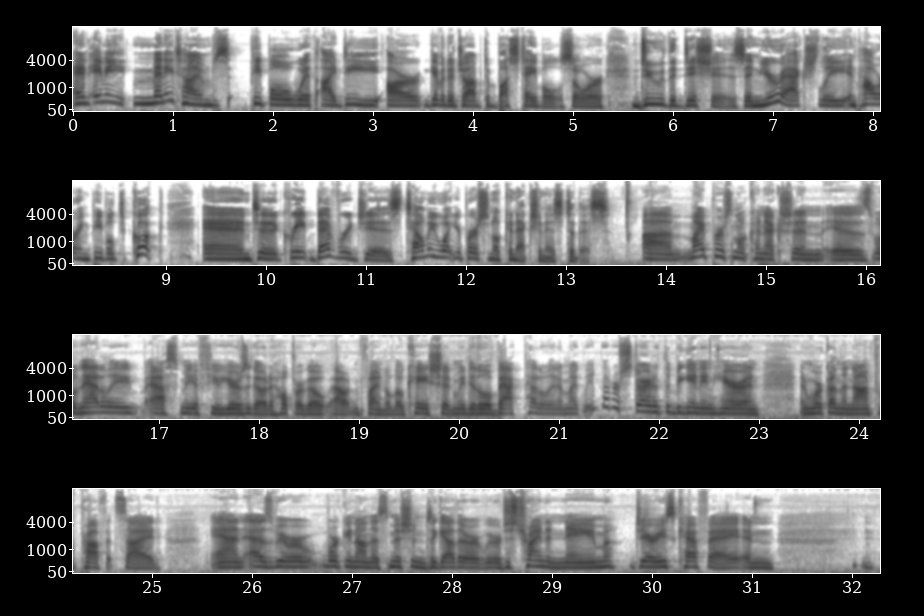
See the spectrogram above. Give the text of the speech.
And Amy, many times people with ID are given a job to bus tables or do the dishes, and you're actually empowering people to cook and to create beverages. Tell me what your personal connection is to this. Um, my personal connection is well, Natalie asked me a few years ago to help her go out and find a location. We did a little backpedaling. I'm like, we better start at the beginning here and, and work on the non for profit side. And as we were working on this mission together, we were just trying to name Gerry's Cafe. And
